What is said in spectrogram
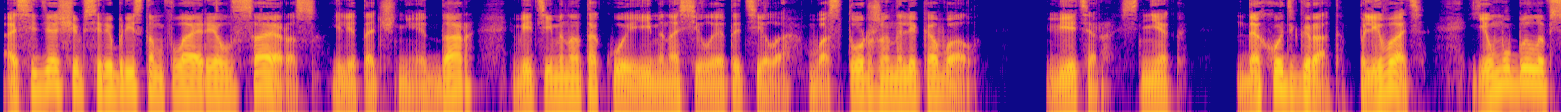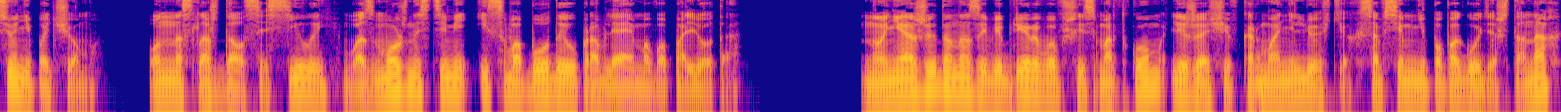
А сидящий в серебристом флайере Сайрос, или точнее Дар, ведь именно такое имя носило это тело, восторженно ликовал. Ветер, снег, да хоть град, плевать, ему было все нипочем. Он наслаждался силой, возможностями и свободой управляемого полета. Но неожиданно завибрировавший смартком, лежащий в кармане легких, совсем не по погоде штанах,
